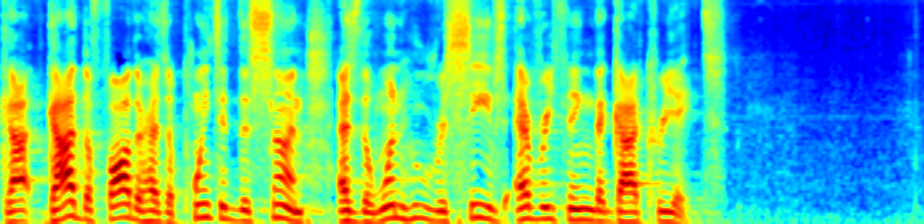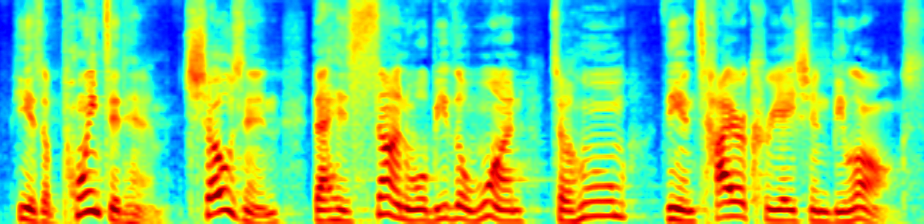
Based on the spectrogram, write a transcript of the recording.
God, God the Father has appointed the Son as the one who receives everything that God creates. He has appointed him, chosen that his Son will be the one to whom the entire creation belongs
